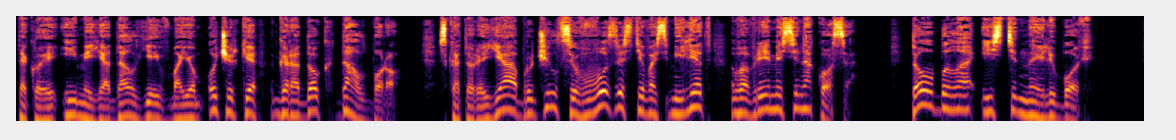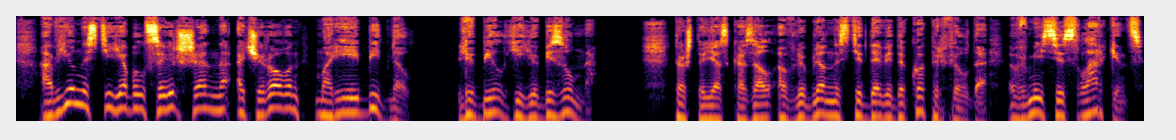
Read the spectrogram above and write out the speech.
Такое имя я дал ей в моем очерке «Городок Далборо», с которой я обручился в возрасте восьми лет во время синокоса. То была истинная любовь. А в юности я был совершенно очарован Марией Биднелл, любил ее безумно. То, что я сказал о влюбленности Дэвида Копперфилда в миссис Ларкинс,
